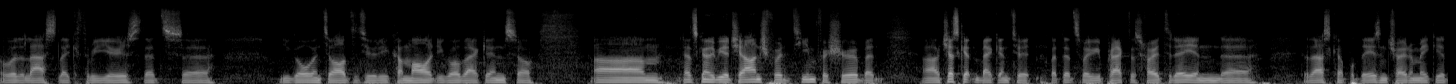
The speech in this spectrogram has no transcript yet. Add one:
over the last like three years. That's uh, you go into altitude, you come out, you go back in. So um, that's going to be a challenge for the team for sure. But uh, just getting back into it. But that's why we practice hard today and uh, the last couple days and try to make it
